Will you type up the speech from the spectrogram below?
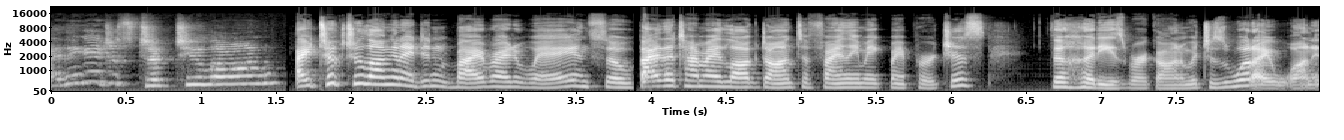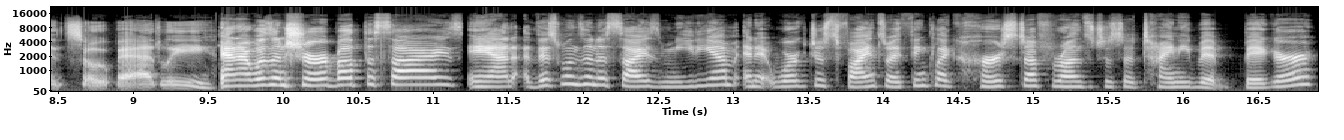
I think I just took too long. I took too long and I didn't buy right away. And so by the time I logged on to finally make my purchase, the hoodies were gone, which is what I wanted so badly. And I wasn't sure about the size. And this one's in a size medium and it worked just fine. So I think like her stuff runs just a tiny bit bigger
